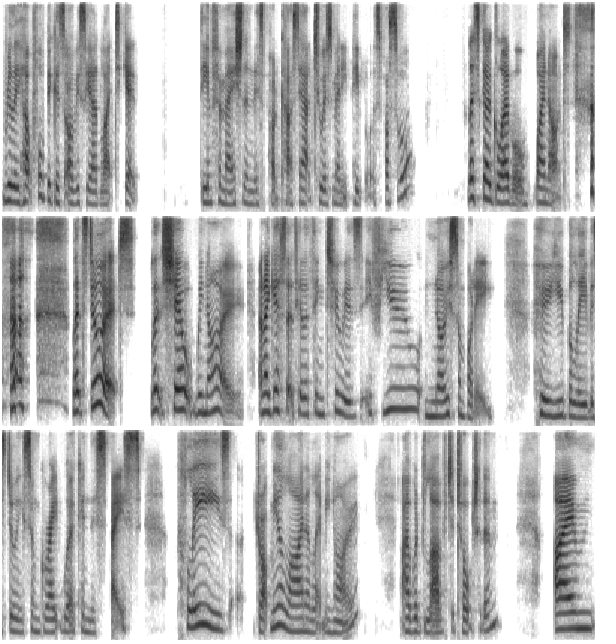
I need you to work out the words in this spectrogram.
really helpful because obviously I'd like to get the information in this podcast out to as many people as possible let's go global. Why not? let's do it. Let's share what we know. And I guess that's the other thing, too, is if you know somebody who you believe is doing some great work in this space, please drop me a line and let me know. I would love to talk to them. I'm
